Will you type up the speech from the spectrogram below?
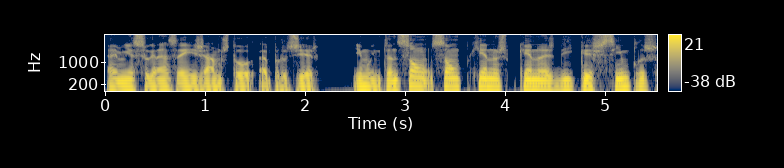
a minha segurança e já me estou a proteger e muito. Portanto, são, são pequenas, pequenas dicas simples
